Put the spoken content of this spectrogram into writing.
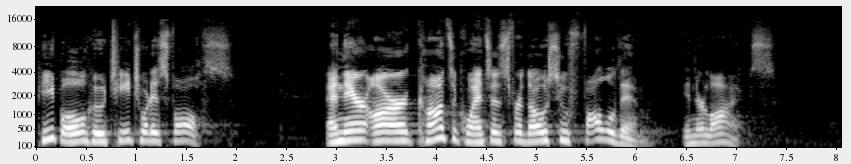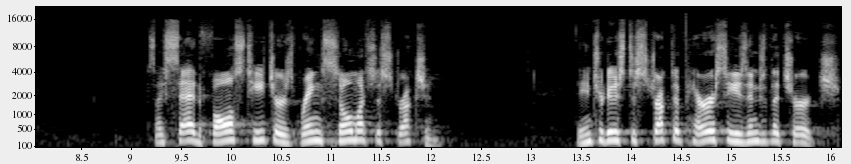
people who teach what is false. And there are consequences for those who follow them in their lives. As I said, false teachers bring so much destruction. They introduce destructive heresies into the church.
